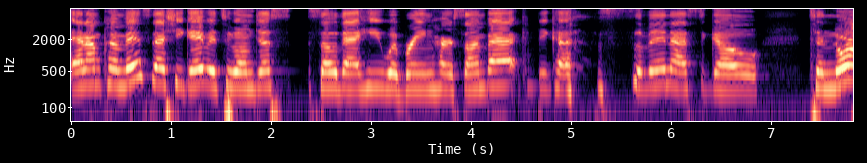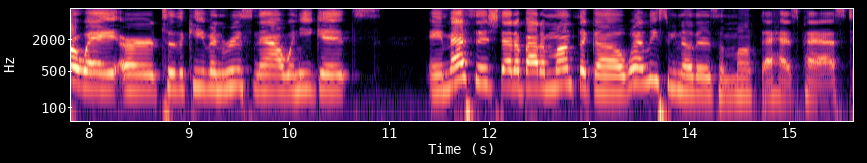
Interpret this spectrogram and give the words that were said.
And I'm convinced that she gave it to him just so that he would bring her son back because Savin has to go to Norway or to the Kievan Rus now when he gets a message that about a month ago, well, at least we know there's a month that has passed,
